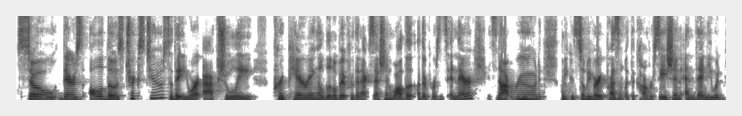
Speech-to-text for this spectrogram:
So there's all of those tricks too, so that you are actually preparing a little bit for the next session while the other person's in there. It's not rude. You can still be very present with the conversation. And then you would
